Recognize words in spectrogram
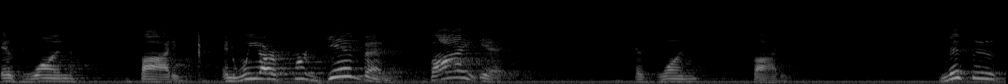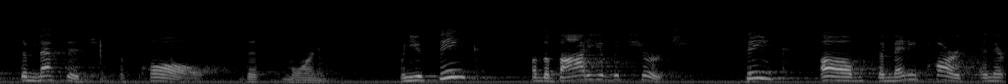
as one body. And we are forgiven by it as one body. And this is the message of Paul this morning. When you think of the body of the church, think of the many parts and their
